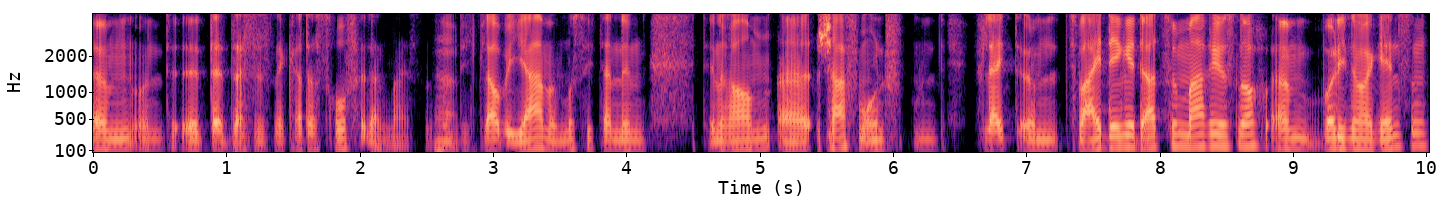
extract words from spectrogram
ähm, und äh, das ist eine Katastrophe dann meistens. Ja. Und ich glaube, ja, man muss sich dann den, den Raum äh, schaffen und, und vielleicht ähm, zwei Dinge dazu, Marius noch, ähm, wollte ich noch ergänzen.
